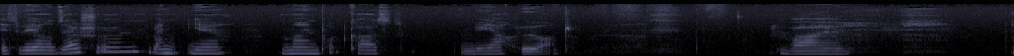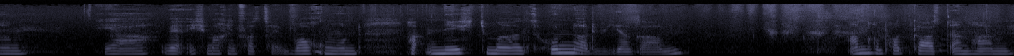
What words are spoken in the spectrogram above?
es wäre sehr schön, wenn ihr meinen Podcast mehr hört. Weil, ähm, ja, ich mache ihn fast zwei Wochen und habe nicht mal 100 Wiedergaben. Andere Podcasts ähm, haben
